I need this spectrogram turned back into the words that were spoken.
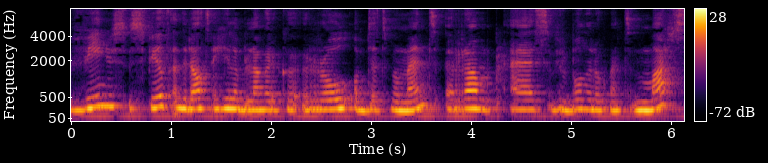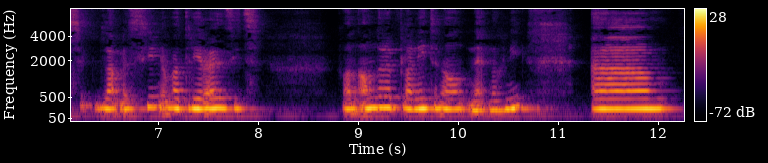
Venus speelt inderdaad een hele belangrijke rol op dit moment. Ram is verbonden ook met Mars. Laat me wat er hier uitziet van andere planeten al. net nog niet. Um,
